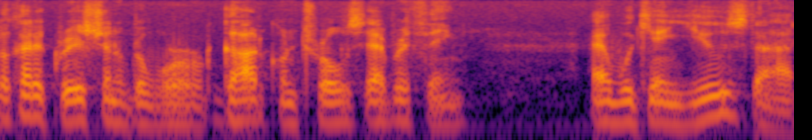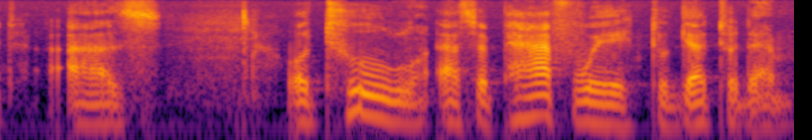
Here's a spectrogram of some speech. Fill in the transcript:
Look at the creation of the world. God controls everything. And we can use that as a tool, as a pathway to get to them.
